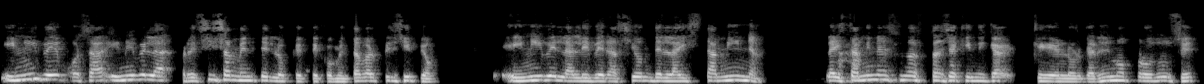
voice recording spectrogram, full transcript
Inhibe, o sea, inhibe la, precisamente lo que te comentaba al principio, inhibe la liberación de la histamina. La histamina es una sustancia química que el organismo produce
